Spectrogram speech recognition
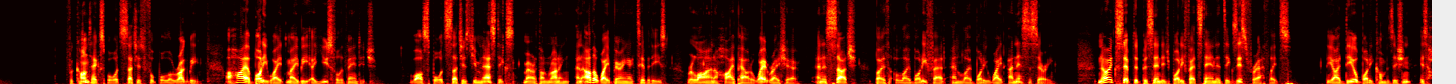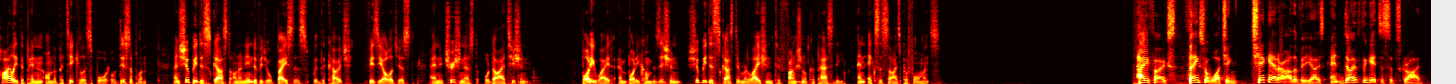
For contact sports such as football or rugby, a higher body weight may be a useful advantage. While sports such as gymnastics, marathon running, and other weight bearing activities rely on a high power to weight ratio, and as such, both low body fat and low body weight are necessary. No accepted percentage body fat standards exist for athletes. The ideal body composition is highly dependent on the particular sport or discipline and should be discussed on an individual basis with the coach, physiologist, and nutritionist or dietitian. Body weight and body composition should be discussed in relation to functional capacity and exercise performance. Hey folks, thanks for watching. Check out our other videos and don't forget to subscribe.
